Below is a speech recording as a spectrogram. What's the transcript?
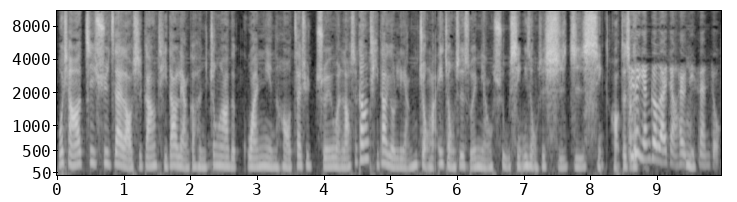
我想要继续在老师刚刚提到两个很重要的观念后，再去追问。老师刚刚提到有两种嘛，一种是所谓描述性，一种是实质性。好，这是其实严格来讲还有第三种，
